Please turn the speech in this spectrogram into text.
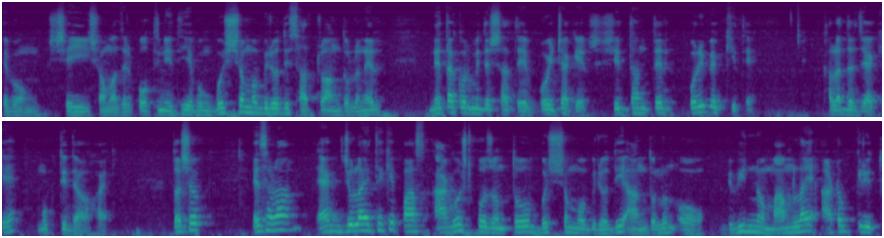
এবং সেই সমাজের প্রতিনিধি এবং বৈষম্য বিরোধী ছাত্র আন্দোলনের নেতাকর্মীদের সাথে বৈঠকের সিদ্ধান্তের পরিপ্রেক্ষিতে খালেদা জিয়াকে মুক্তি দেওয়া হয়। দর্শক, এছাড়া এক জুলাই থেকে পাঁচ আগস্ট পর্যন্ত বৈষম্য বিরোধী আন্দোলন ও বিভিন্ন মামলায় আটককৃত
